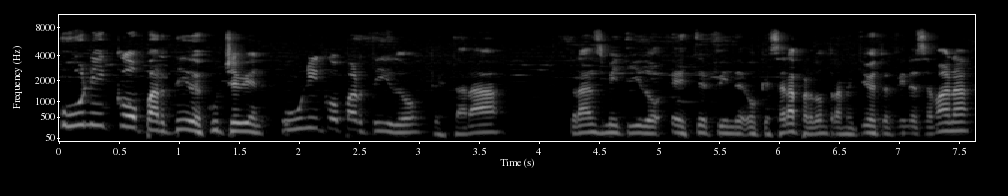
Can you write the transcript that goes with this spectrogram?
único partido, escuche bien, único partido que estará transmitido este fin de, o que será, perdón, transmitido este fin de semana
